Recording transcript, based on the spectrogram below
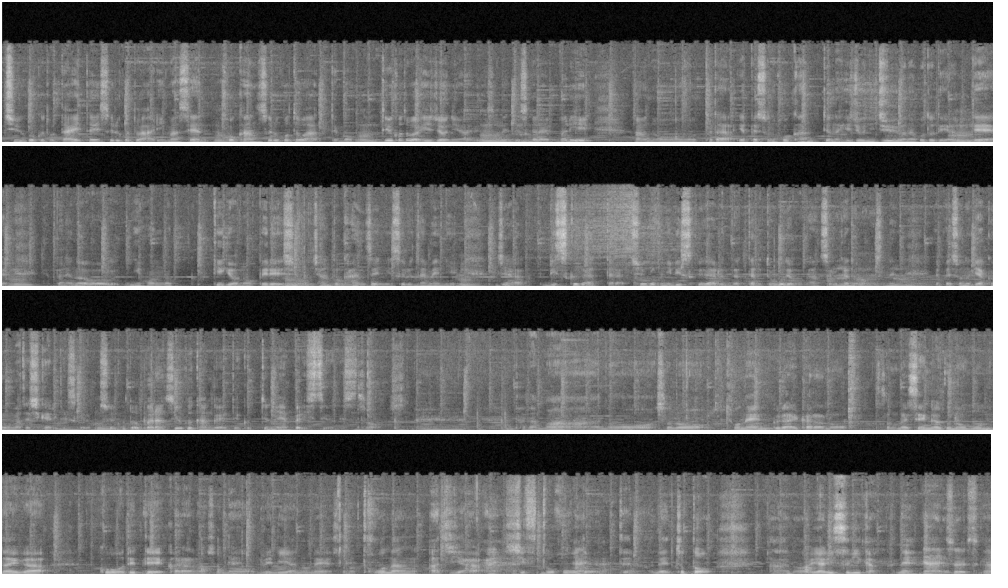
中国と代替することはありません、うん。補完することはあっても、うん。っていうことは非常にあるんです。ね、うん。ですからやっぱりあのただやっぱりその補完っていうのは非常に重要なことであって、やっぱりあの日本の企業のオペレーションをちゃんと完全にするために、うん。じゃあリスクがあったら中国にリスクがあるんだったらどこで保管するかとかですね、うん。やっぱりその逆もまたしかりですけども、うん。そういうことをバランスよく考えていくっていうのはやっぱり必要です。そうですね。ただまああのその去年ぐらいからのその、ね、戦学の問題がこう出てからのそのメディアのねその東南アジアシフト報道っていうのはねちょっとあのやりすぎ感がねはいそうですね。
